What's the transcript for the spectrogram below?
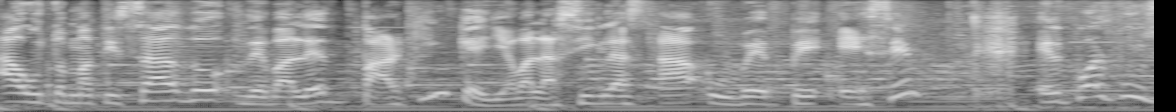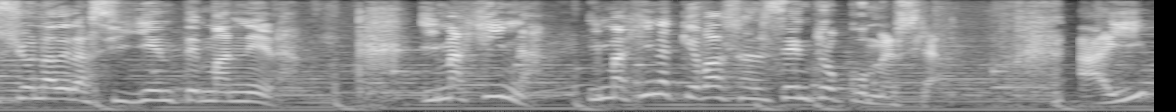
automatizado de Valet Parking, que lleva las siglas AVPS, el cual funciona de la siguiente manera. Imagina, imagina que vas al centro comercial. Ahí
